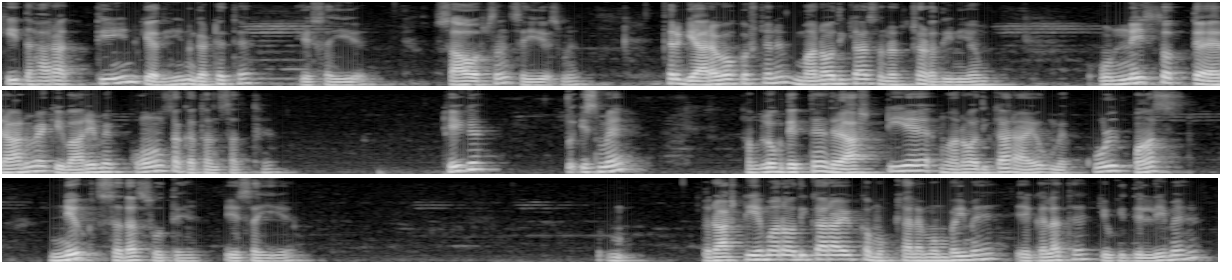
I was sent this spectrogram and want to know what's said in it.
की धारा तीन के अधीन गठित है। ये सही है। सा ऑप्शन सही है इसमें। फिर ग्यारहवा क्वेश्चन है, मानवाधिकार संरक्षण अधिनियम। उन्नीस सौ तिरानवे के बारे में कौन सा कथन सत्य है? ठीक है? तो इसमें हम लोग देखते हैं, राष्ट्रीय मानवाधिकार आयोग में कुल पाँच नियुक्त सदस्य होते हैं। ये सही है। राष्ट्रीय मानवाधिकार आयोग का मुख्यालय मुंबई में है। ये गलत है, क्योंकि दिल्ली में है।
